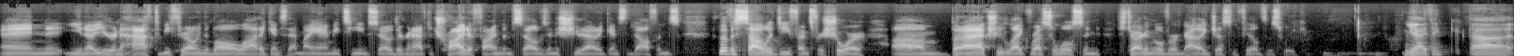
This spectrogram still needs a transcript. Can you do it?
and you know you're going to have to be throwing the ball a lot against that Miami team. So they're going to have to try to find themselves in a shootout against the Dolphins, who have a solid defense for sure. Um, but I actually like Russell Wilson starting over a guy like Justin Fields this week. Yeah, I think uh,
